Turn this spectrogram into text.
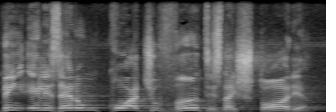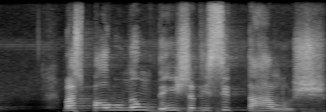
Bem, eles eram coadjuvantes na história, mas Paulo não deixa de citá-los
